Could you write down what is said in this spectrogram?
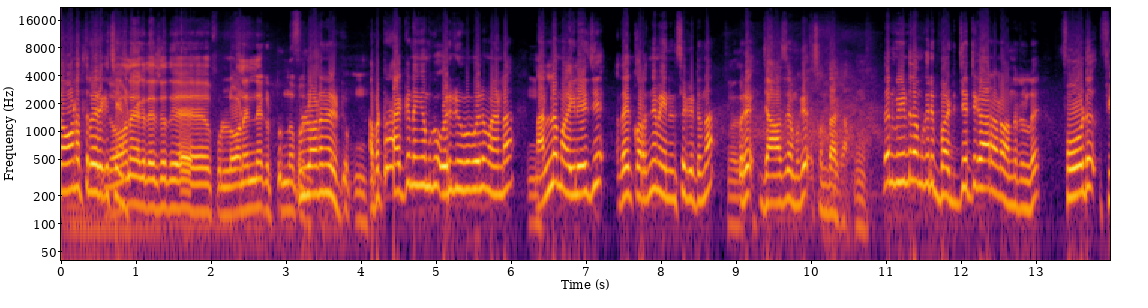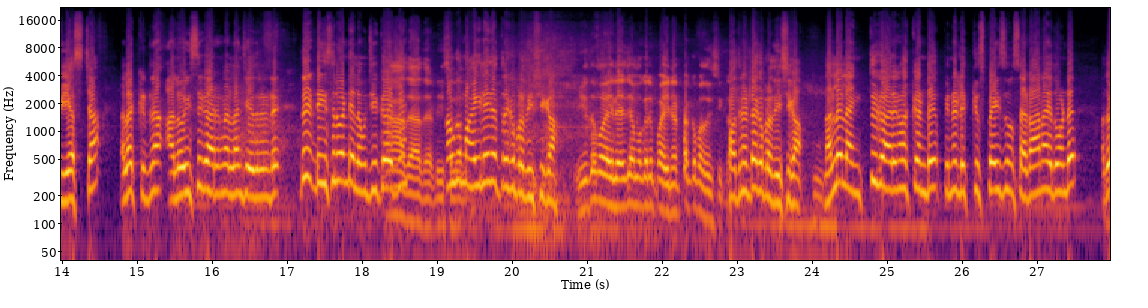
ലോൺ എത്ര വരെ ലോൺ ഏകദേശം ഫുൾ ലോൺ തന്നെ കിട്ടുന്ന ഫുൾ ലോൺ തന്നെ കിട്ടും. അപ്പൊ ട്രാക്ക് ഉണ്ടെങ്കിൽ നമുക്ക് ഒരു രൂപ പോലും വേണ്ട. നല്ല മൈലേജ് അതായത് കുറഞ്ഞ മെയിനൻസ് കിട്ടുന്ന ഒരു ജാസ് നമുക്ക് സ്വന്തമാക്കാം ദെൻ വീണ്ടും നമുക്കൊരു ബഡ്ജറ്റ് കാറാണ് വന്നിട്ടുള്ളത്. ഫോർഡ് ഫിയസ്റ്റ അല്ല കിട്ടുന്ന അലോയ്സ് കാര്യങ്ങളെല്ലാം ചെയ്തിട്ടുണ്ട്. ഇത് ഡീസൽ വണ്ടിയല്ല ആ, മുജിക്ക അതെ അതെ ഡീസൽ നമുക്ക് മൈലേജ് എത്രയൊക്കെ പ്രതീക്ഷിക്കാം? ഇത് മൈലേജ് നമുക്കൊരു പതിനെട്ടൊക്കെ പ്രതീക്ഷിക്കാം. പതിനെട്ടൊക്കെ പ്രതീക്ഷിക്കാം. നല്ല ലെങ്ത് കാര്യങ്ങളൊക്കെ ഉണ്ട്. പിന്നെ ഡിക്ക് സ്പേസും സെഡാൻ ആയതുകൊണ്ട് അത്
